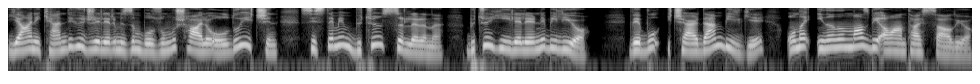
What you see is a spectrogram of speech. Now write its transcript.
Yani kendi hücrelerimizin bozulmuş hali olduğu için sistemin bütün sırlarını, bütün hilelerini biliyor. Ve bu içeriden bilgi ona inanılmaz bir avantaj sağlıyor.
